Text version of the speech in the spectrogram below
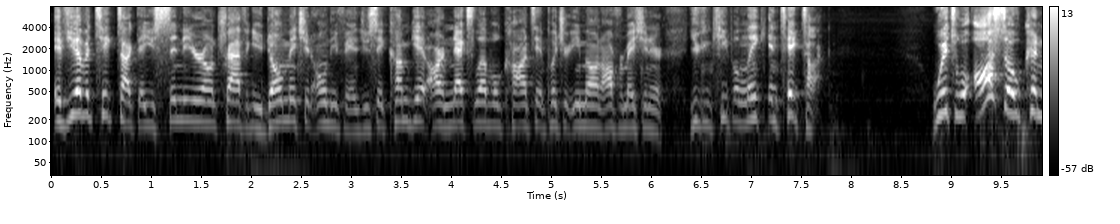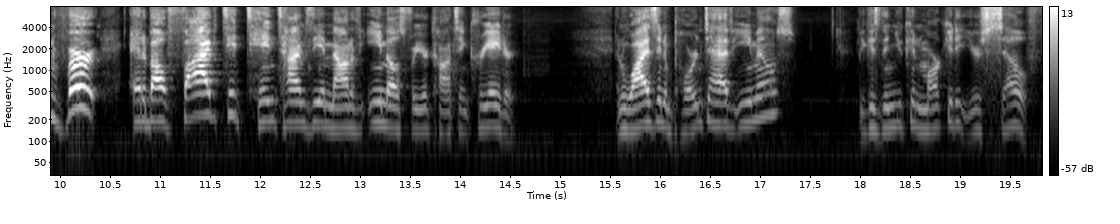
If you have a TikTok that you send to your own traffic, you don't mention OnlyFans, you say, come get our next level content, put your email and information here. You can keep a link in TikTok, which will also convert at about 5 to 10 times the amount of emails for your content creator. And why is it important to have emails? Because then you can market it yourself.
